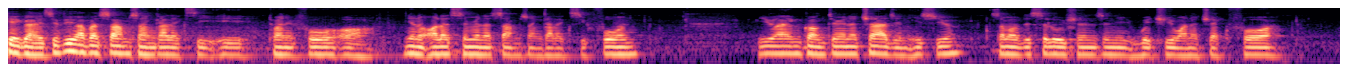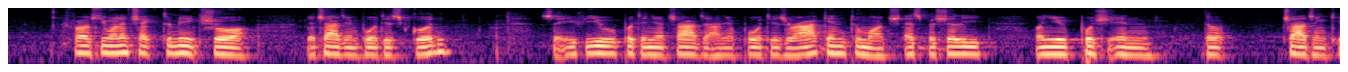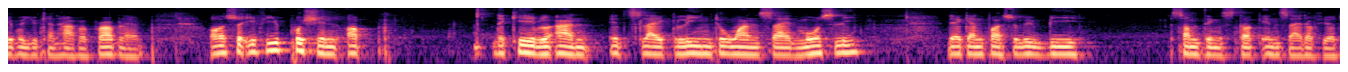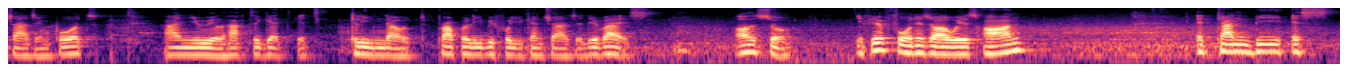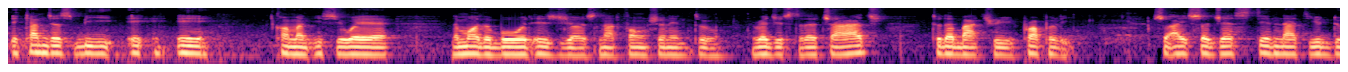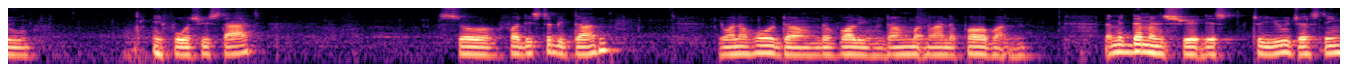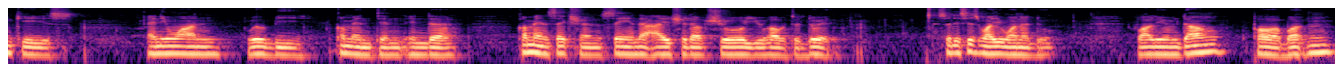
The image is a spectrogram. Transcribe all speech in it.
okay guys if you have a samsung galaxy a24 or you know other similar samsung galaxy phone you are encountering a charging issue. Some of the solutions in which you want to check for. First you want to check to make sure your charging port is good. So if you put in your charger and your port is rocking too much especially when you push in the charging cable you can have a problem also if you pushing up the cable and it's like lean to one side mostly there can possibly be something stuck inside of your charging port and you will have to get it cleaned out properly before you can charge the device. Also if your phone is always on it can be it can just be a, a common issue where the motherboard is just not functioning to register the charge to the battery properly. So I suggesting that you do a force restart. So for this to be done you want to hold down the volume down button and the power button. Let me demonstrate this to you just in case anyone will be commenting in the comment section saying that I should have shown you how to do it. So this is what you want to do. Volume down power button.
